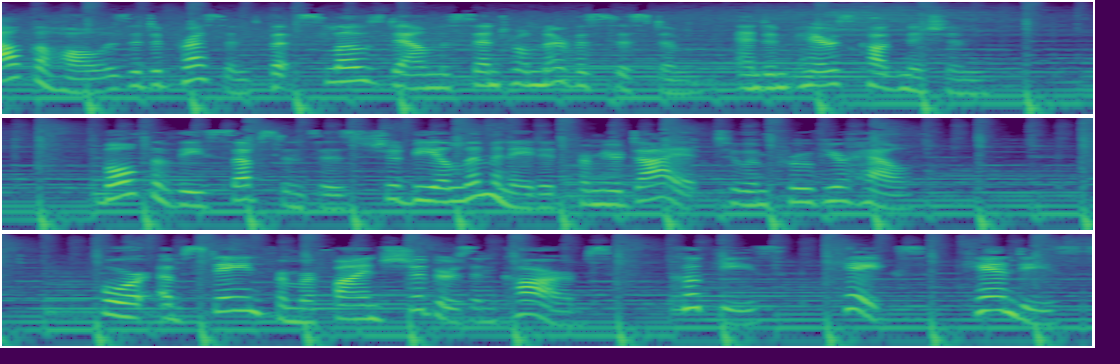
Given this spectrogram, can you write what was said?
Alcohol is a depressant that slows down the central nervous system and impairs cognition. Both of these substances should be eliminated from your diet to improve your health. 4. Abstain from refined sugars and carbs, cookies, cakes, candies,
